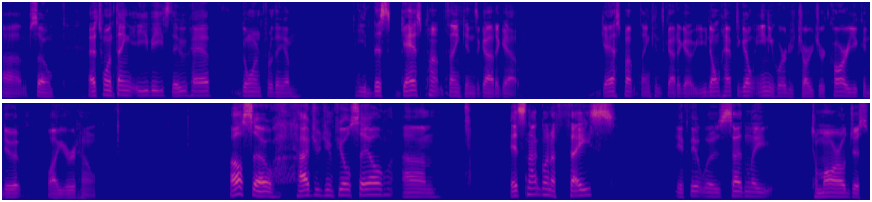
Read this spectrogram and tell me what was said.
Um, so that's one thing EVs do have going for them. This gas pump thinking's got to go gas pump thinking's got to go. You don't have to go anywhere to charge your car. You can do it while you're at home. Also, hydrogen fuel cell, um, it's not going to face, if it was suddenly tomorrow just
